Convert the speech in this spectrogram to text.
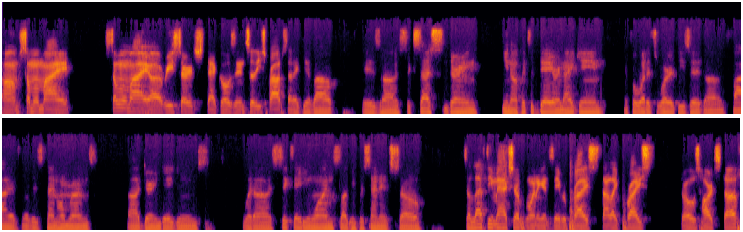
um, some of my some of my uh, research that goes into these props that I give out is uh, success during, you know, if it's a day or a night game. And for what it's worth, he's hit uh, five of his 10 home runs uh, during day games with a 681 slugging percentage. So it's a lefty matchup going against David Price. It's not like Price throws hard stuff.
